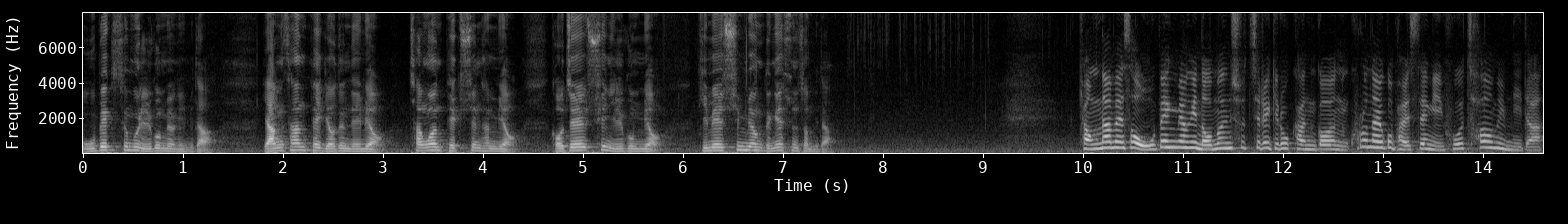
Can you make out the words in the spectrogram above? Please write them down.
527명입니다. 양산 184명, 창원 151명, 거제 57명, 김해 50명 등의 순서입니다. 경남에서 500명이 넘은 수치를 기록한 건 코로나19 발생 이후 처음입니다.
